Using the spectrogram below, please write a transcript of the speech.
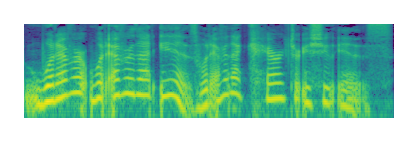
whatever, whatever that is, whatever that character issue is,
